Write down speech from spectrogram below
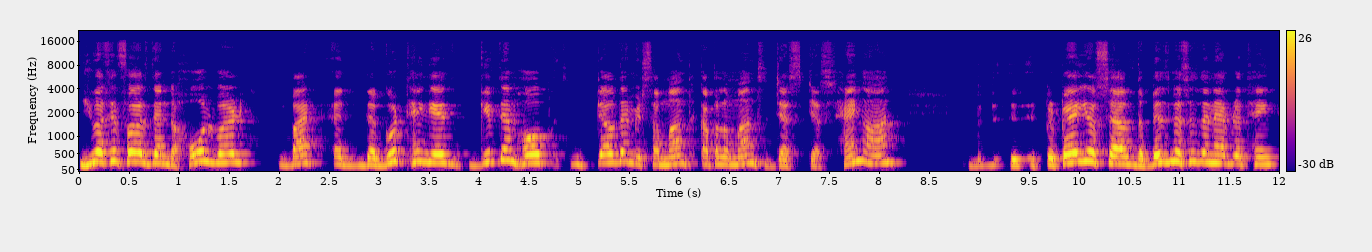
USA first, then the whole world. But uh, the good thing is, give them hope. Tell them it's a month, couple of months. Just, just hang on. Prepare yourself, the businesses and everything.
